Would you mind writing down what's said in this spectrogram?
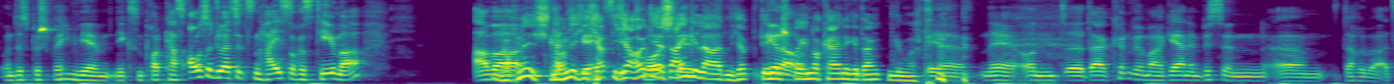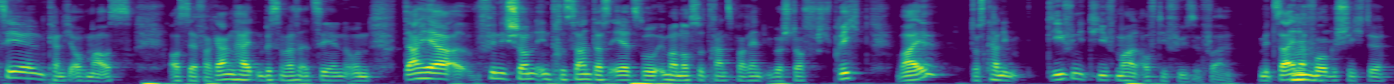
Und das besprechen wir im nächsten Podcast. Außer du hast jetzt ein heißeres Thema. Aber noch nicht, noch nicht. Ich habe dich ja heute vorstellen. erst eingeladen. Ich habe genau. dementsprechend genau. noch keine Gedanken gemacht. Ja, nee, und äh, da können wir mal gerne ein bisschen ähm, darüber erzählen. Kann ich auch mal aus, aus der Vergangenheit ein bisschen was erzählen. Und daher finde ich schon interessant, dass er jetzt so immer noch so transparent über Stoff spricht, weil das kann ihm definitiv mal auf die Füße fallen. Mit seiner hm. Vorgeschichte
